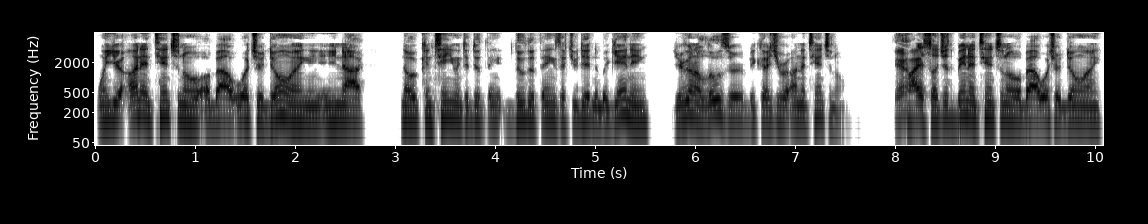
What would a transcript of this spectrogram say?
when you're unintentional about what you're doing and you're not, you know, continuing to do th- do the things that you did in the beginning, you're going to lose her because you were unintentional. Yeah. Right. So just being intentional about what you're doing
